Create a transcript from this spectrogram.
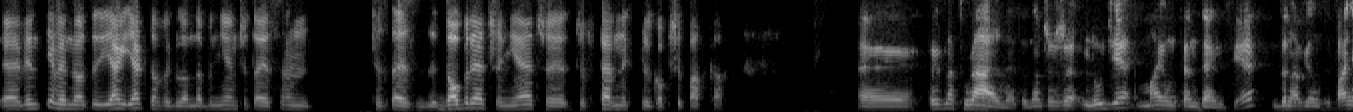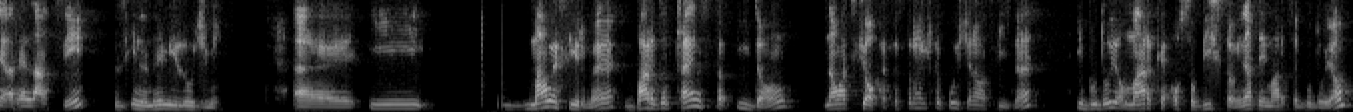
e, więc nie wiem, no jak, jak to wygląda, bo nie wiem, czy to jest, czy to jest dobre, czy nie, czy, czy w pewnych tylko przypadkach. E, to jest naturalne, to znaczy, że ludzie mają tendencję do nawiązywania relacji z innymi ludźmi. E, I małe firmy bardzo często idą na łatwiochę. To jest troszeczkę pójście na łatwiznę i budują markę osobistą i na tej marce budują,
